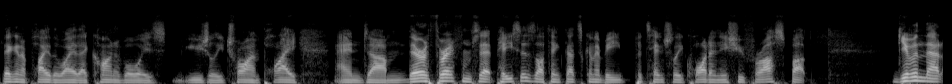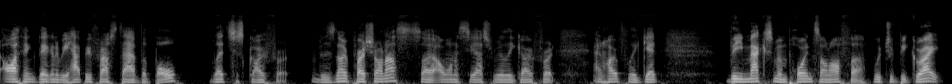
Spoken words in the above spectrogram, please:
They're going to play the way they kind of always usually try and play, and um, they're a threat from set pieces. I think that's going to be potentially quite an issue for us. But given that, I think they're going to be happy for us to have the ball. Let's just go for it. There's no pressure on us, so I want to see us really go for it and hopefully get the maximum points on offer, which would be great.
